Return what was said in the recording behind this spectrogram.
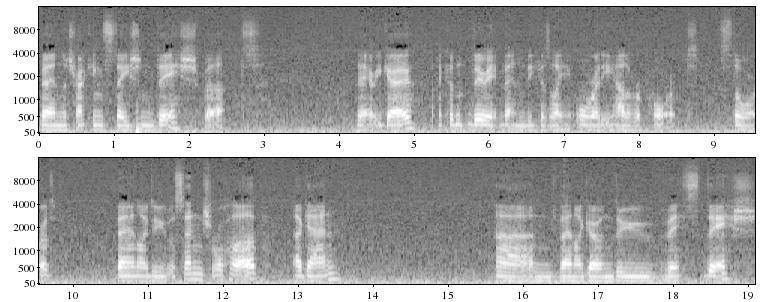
then the tracking station dish, but there we go. I couldn't do it then because I already had a report stored. Then I do the central hub again. And then I go and do this dish.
